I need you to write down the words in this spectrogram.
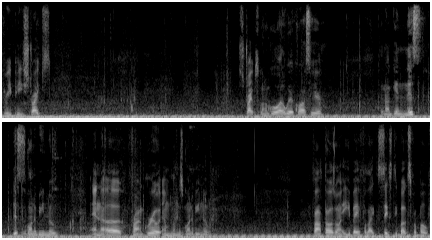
three-piece stripes. Stripes gonna go all the way across here. Then again, this this is gonna be new. And the uh, front grill emblem is gonna be new. Found those on eBay for like 60 bucks for both.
